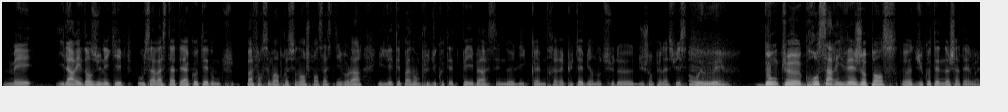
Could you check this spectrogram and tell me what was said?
Mais il arrive dans une équipe où ça va stater à côté, donc pas forcément impressionnant, je pense, à ce niveau-là. Il l'était pas non plus du côté de Pays-Bas, c'est une ligue quand même très réputée, bien au-dessus de- du championnat suisse. Oh oui, oui, oui. Donc, euh, grosse arrivée, je pense, euh, du côté de Neuchâtel, ouais.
